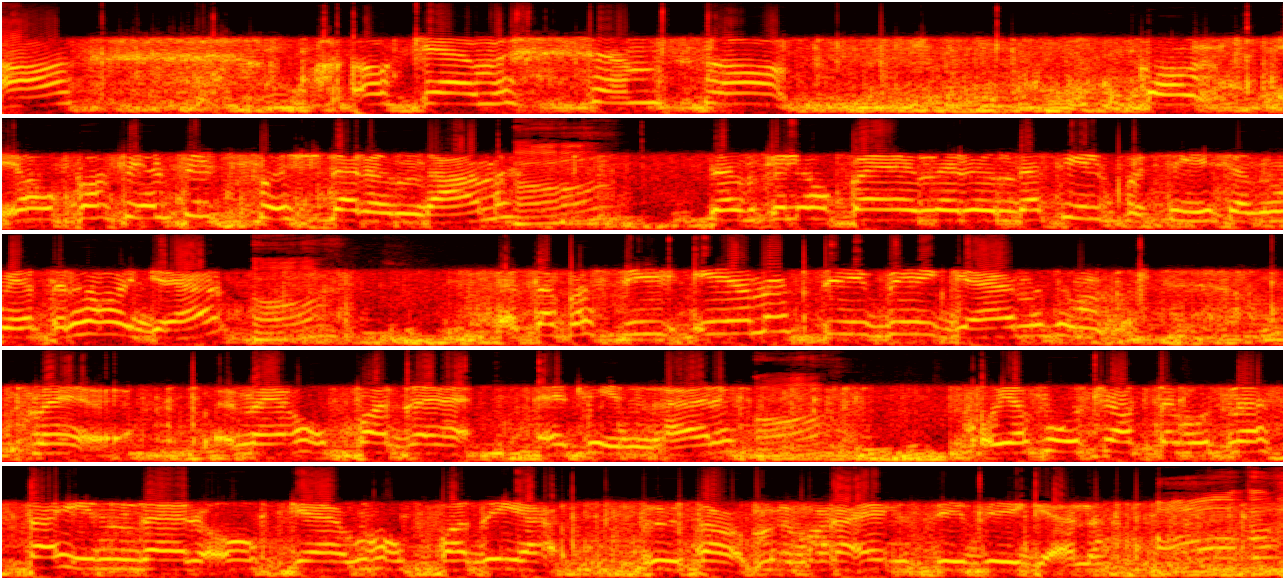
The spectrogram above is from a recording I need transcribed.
Ja. Och um, sen så kom... Jag hoppade felfritt första rundan. Ja. Sen skulle jag hoppa en runda till på 10 centimeter högre. ja. Jag tappade styr, ena med, när jag hoppade ett hinder. ja. Och jag fortsatte mot nästa hinder och eh, hoppade utan med bara en stigbygel. Ja, vad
